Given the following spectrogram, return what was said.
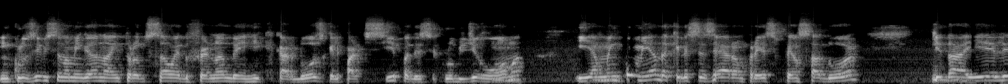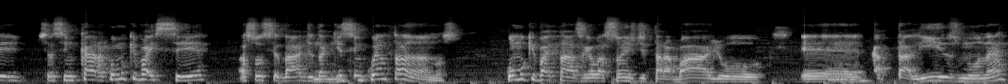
Inclusive, se não me engano, a introdução é do Fernando Henrique Cardoso, que ele participa desse clube de Roma, uhum. e é uma encomenda que eles fizeram para esse pensador, que uhum. daí ele disse assim, cara, como que vai ser a sociedade daqui uhum. 50 anos? Como que vai estar as relações de trabalho, é, uhum. capitalismo, né?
